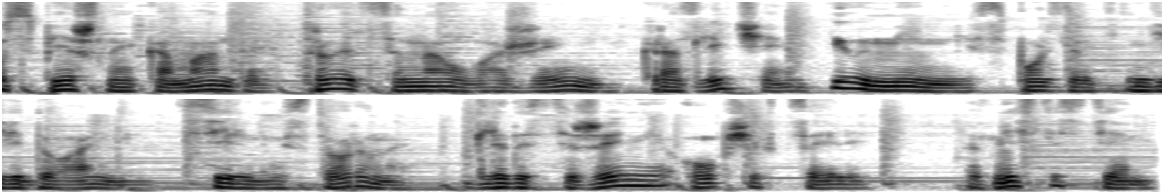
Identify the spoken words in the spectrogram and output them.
Успешные команды строятся на уважении к различиям и умении использовать индивидуальные, сильные стороны для достижения общих целей. Вместе с тем,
